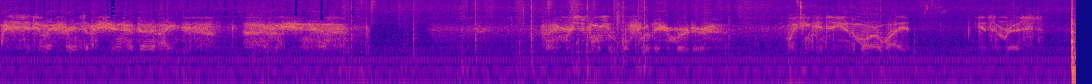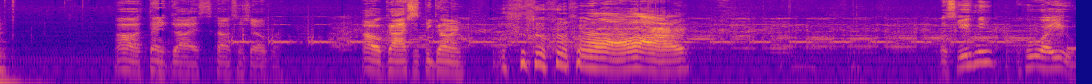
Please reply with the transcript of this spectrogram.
I said to my friends, I shouldn't have done it. I, I really shouldn't have. I'm responsible for their murder. We can continue tomorrow, Wyatt. Get some rest. Oh, thank God, it's conversation over. Oh gosh, it's begun. Excuse me? Who are you?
